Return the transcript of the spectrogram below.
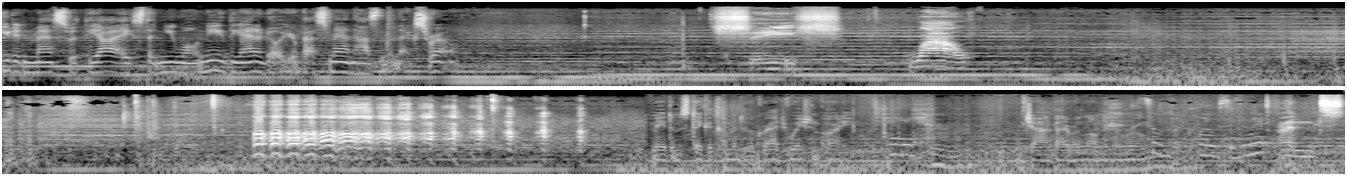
you didn't mess with the ice, then you won't need the antidote your best man has in the next room. Sheesh. Wow. Made the mistake of coming to a graduation party. Hey, John got her alone in the room. it's a room. little close, isn't it? and That hurts.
